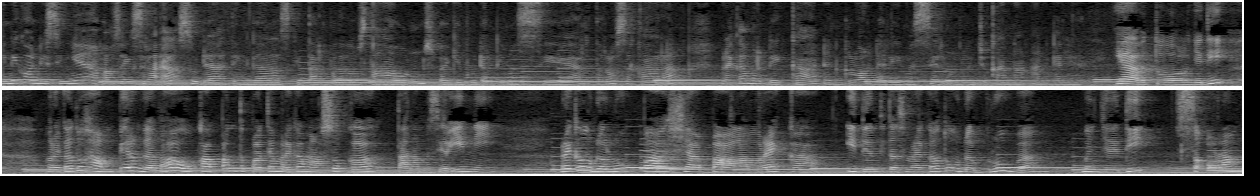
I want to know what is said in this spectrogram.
Ini kondisinya bangsa Israel sudah tinggal sekitar 400 tahun sebagai budak di Mesir. Terus sekarang mereka merdeka dan keluar dari Mesir menuju Kanaan kan ya. Ya betul. Jadi mereka tuh hampir nggak tahu kapan tepatnya mereka masuk ke tanah Mesir ini. Mereka udah lupa siapa Allah mereka. Identitas mereka tuh udah berubah menjadi seorang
